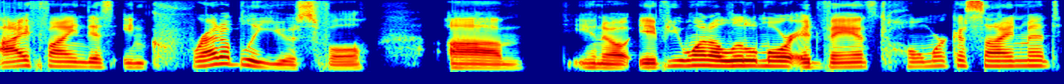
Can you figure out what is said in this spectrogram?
I find this incredibly useful. Um, you know, if you want a little more advanced homework assignment,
